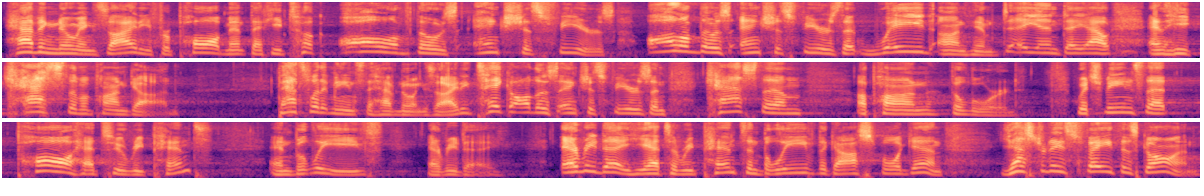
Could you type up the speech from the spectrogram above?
Having no anxiety for Paul meant that he took all of those anxious fears, all of those anxious fears that weighed on him day in, day out, and he cast them upon God. That's what it means to have no anxiety. Take all those anxious fears and cast them upon the Lord, which means that Paul had to repent and believe every day. Every day he had to repent and believe the gospel again. Yesterday's faith is gone.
